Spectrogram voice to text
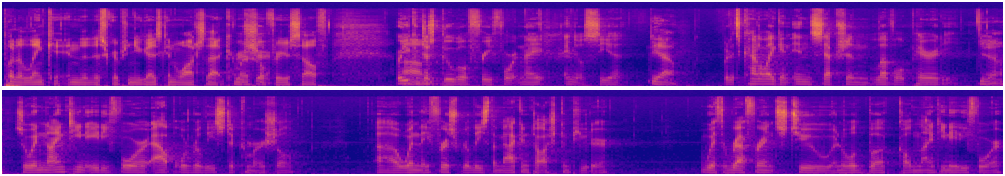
put a link in the description. You guys can watch that commercial sure. for yourself. Or you can Um, just Google free Fortnite and you'll see it. Yeah. But it's kind of like an Inception level parody. Yeah. So in 1984, Apple released a commercial uh, when they first released the Macintosh computer with reference to an old book called 1984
